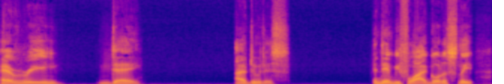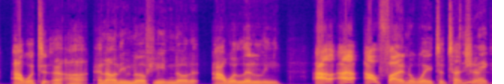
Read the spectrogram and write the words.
every day I do this. And then before I go to sleep, I would, t- uh, uh, and I don't even know if you even know that I would literally, I, I, I'll find a way to touch you her. Make,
